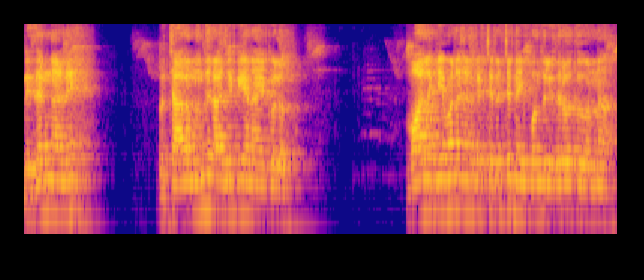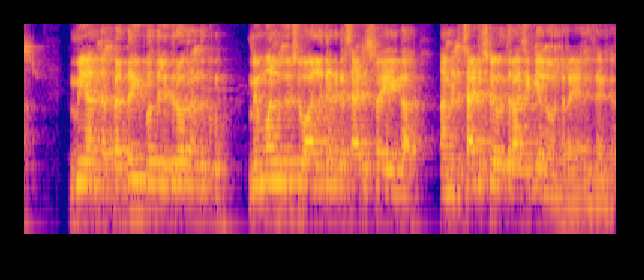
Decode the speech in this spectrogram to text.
నిజంగానే చాలామంది రాజకీయ నాయకులు వాళ్ళకి ఏమైనా కనుక చిన్న చిన్న ఇబ్బందులు ఎదురవుతూ ఉన్నా మీ అంత పెద్ద ఇబ్బందులు ఎదురవునందుకు మిమ్మల్ని చూసి వాళ్ళు కనుక సాటిస్ఫైగా ఆమె సాటిస్ఫై అవుతూ రాజకీయాల్లో ఉంటారయ్యా నిజంగా.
